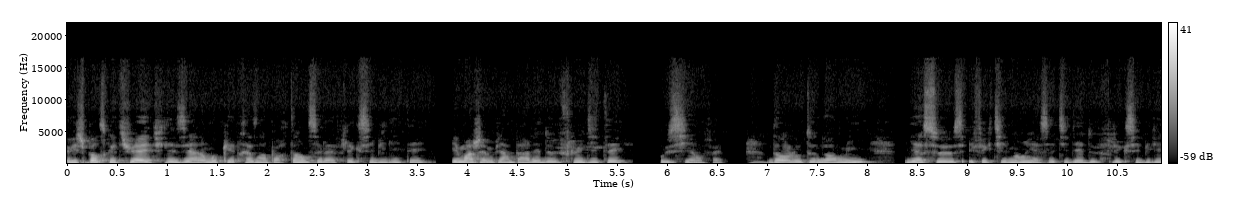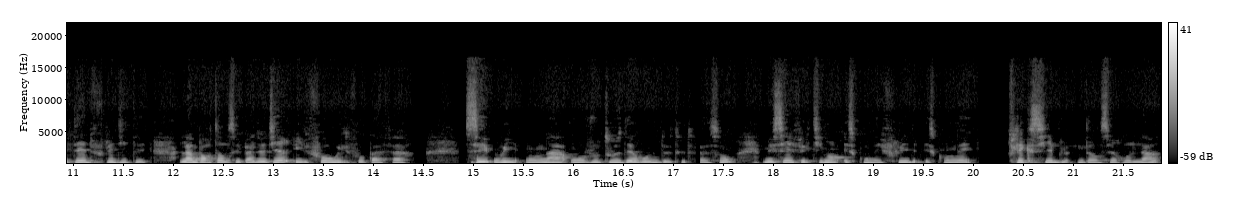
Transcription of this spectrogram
oui, je pense que tu as utilisé un mot qui est très important, c'est la flexibilité. Et moi, j'aime bien parler de fluidité aussi, en fait. Mmh. Dans l'autonomie, il y a ce, effectivement, il y a cette idée de flexibilité et de fluidité. L'important, c'est pas de dire il faut ou il faut pas faire c'est oui, on a, on joue tous des rôles de toute façon, mais c'est effectivement, est-ce qu'on est fluide, est-ce qu'on est flexible dans ces rôles-là?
